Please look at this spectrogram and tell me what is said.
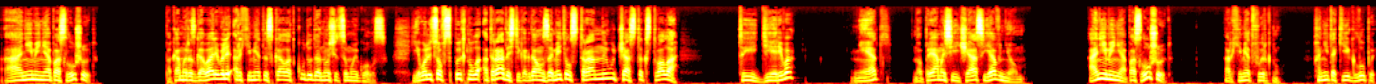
А они меня послушают. Пока мы разговаривали, Архимед искал, откуда доносится мой голос. Его лицо вспыхнуло от радости, когда он заметил странный участок ствола. «Ты дерево?» «Нет, но прямо сейчас я в нем. Они меня послушают? Архимед фыркнул. Они такие глупы.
